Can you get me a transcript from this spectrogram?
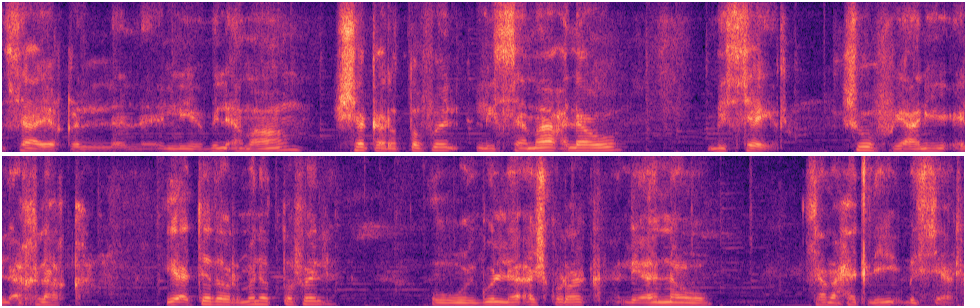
سائق اللي بالأمام شكر الطفل للسماح له بالسير. شوف يعني الأخلاق. يعتذر من الطفل ويقول له أشكرك لأنه سمحت لي بالسير.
